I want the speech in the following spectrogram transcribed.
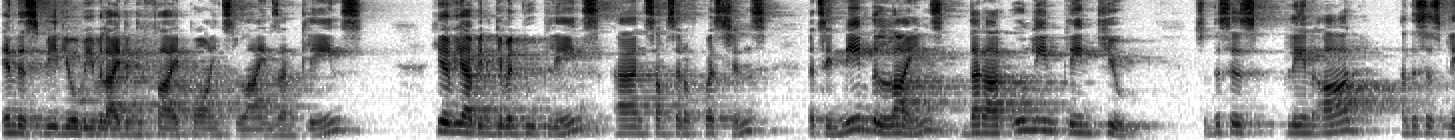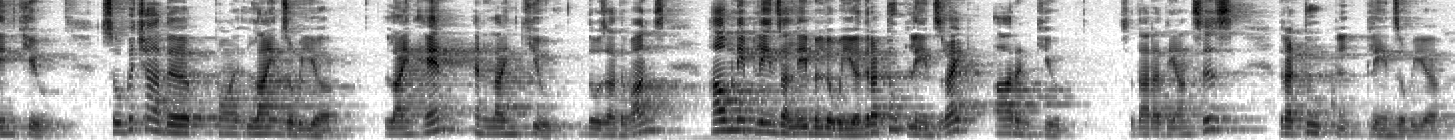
In this video, we will identify points, lines, and planes. Here we have been given two planes and some set of questions. Let's say name the lines that are only in plane Q. So this is plane R and this is plane Q. So which are the lines over here? Line N and line Q. Those are the ones. How many planes are labeled over here? There are two planes, right? R and Q. So that are the answers. There are two pl planes over here.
